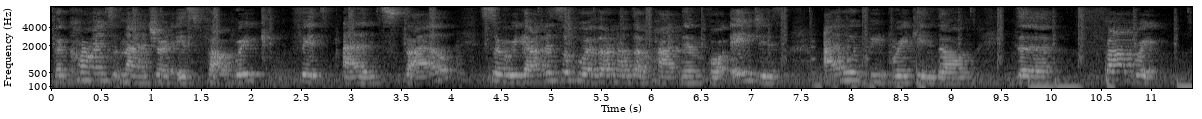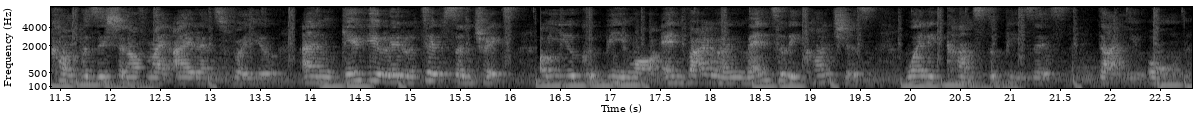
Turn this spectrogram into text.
the current mantra is fabric fit and style. So regardless of whether or not I've had them for ages I would be breaking down the fabric composition of my items for you and give you little tips and tricks how you could be more environmentally conscious when it comes to pieces that you own.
